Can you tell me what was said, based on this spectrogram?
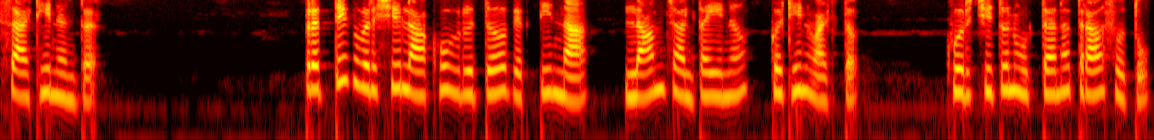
साठीनंतर प्रत्येक वर्षी लाखो वृद्ध व्यक्तींना लांब चालता येणं कठीण वाटतं. खुर्चीतून उठताना त्रास होतो.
